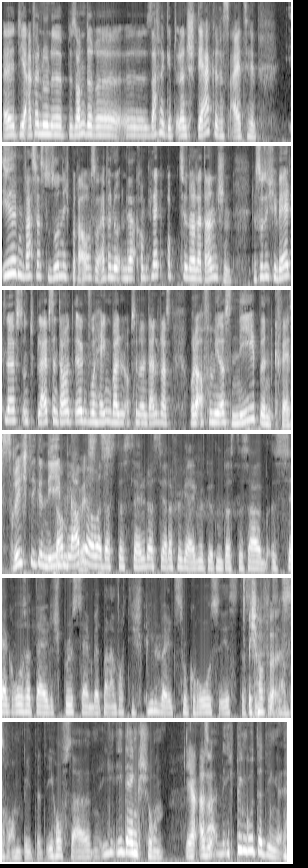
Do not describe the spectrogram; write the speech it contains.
äh, dir einfach nur eine besondere äh, Sache gibt oder ein stärkeres Item. Irgendwas, was du so nicht brauchst, ist einfach nur ein ja. komplett optionaler Dungeon. Dass du durch die Welt läufst und bleibst dann dauernd irgendwo hängen, weil du einen optionalen Dungeon hast. Oder auch von mir aus Nebenquests, richtige Nebenquests. Da glaube ich aber, dass das Zelda sehr dafür geeignet wird und dass das ein sehr großer Teil des Spiels sein wird, weil einfach die Spielwelt so groß ist, dass ich hoffe das es. einfach anbietet. Ich hoffe es auch. Ich, ich denke schon. Ja, also. Ich bin guter Dinge.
